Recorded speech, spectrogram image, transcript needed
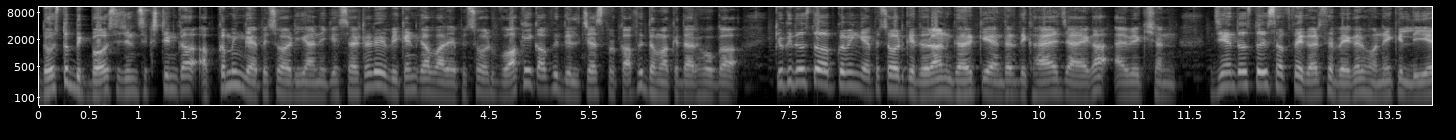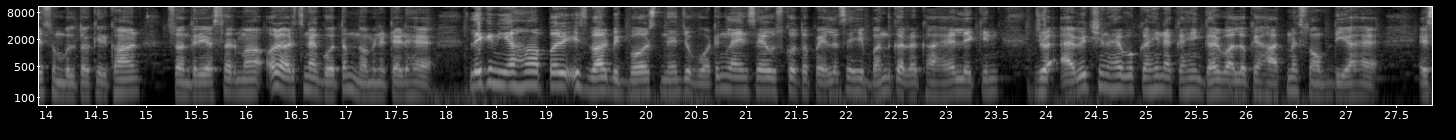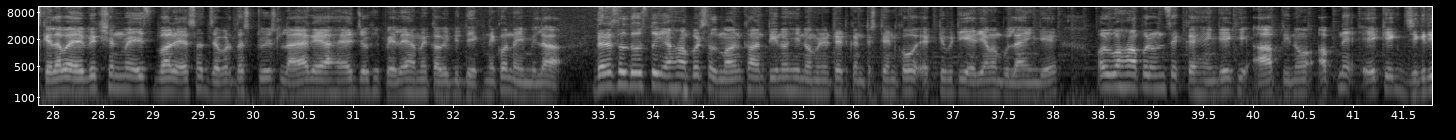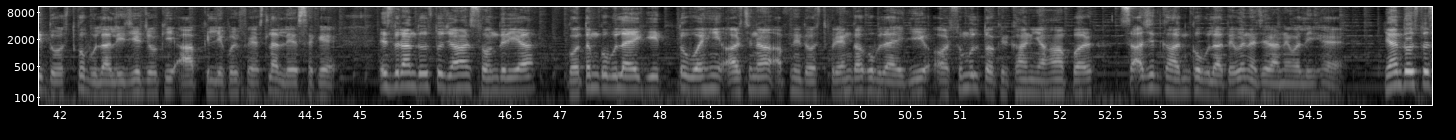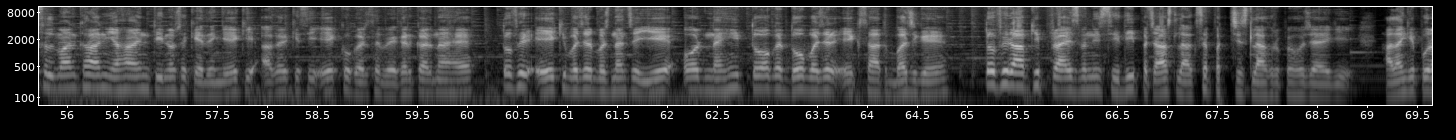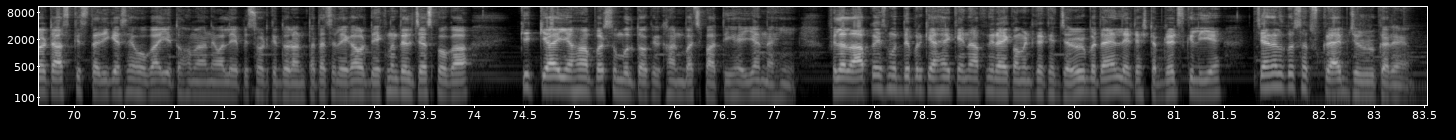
दोस्तों big boss season 16 का upcoming episode यानी कि सैटरडे वीकेंड का वाला एपिसोड वाकई काफ़ी दिलचस्प और काफ़ी धमाकेदार होगा। क्योंकि दोस्तों अपकमिंग एपिसोड के दौरान घर के अंदर दिखाया जाएगा एविक्शन जी हाँ दोस्तों, इस हफ़्ते घर से बेघर होने के लिए सुम्बुल तोकिर खान, सौंदर्य शर्मा और अर्चना गौतम नॉमिनेटेड है। लेकिन यहाँ पर इस बार बिग बॉस ने जो वोटिंग लाइन्स है, उसको तो पहले से ही बंद कर रखा है, लेकिन जो एविक्शन है, वो कहीं ना कहीं घर वालों के हाथ में सौंप दिया है। इसके अलावा एविक्शन में इस बार ऐसा ज़बरदस्त ट्विस्ट लाया गया है, जो कि पहले हमें कभी भी देखने को नहीं मिला। दरअसल दोस्तों, यहाँ पर सलमान खान तीनों ही नॉमिनेटेड कंटेस्टेंट को एक्टिविटी एरिया में बुलाएँगे और वहाँ पर उनसे कहेंगे कि आप तीनों अपने एक एक जिगरी दोस्त को बुला लीजिए, जो कि आपके लिए कोई फैसला ले सके। इस दौरान दोस्तों, जहाँ सौंदर्या गौतम को बुलाएगी तो वहीं अर्चना अपने दोस्त प्रियंका को बुलाएगी और सुमुल तोकिर खान यहाँ पर साजिद खान को बुलाते हुए नज़र आने वाली है। यहाँ दोस्तों सलमान खान यहाँ इन तीनों से कह देंगे कि अगर किसी एक को घर से बेघर करना है तो फिर एक ही बजर बजना चाहिए और नहीं तो अगर दो बजर एक साथ बज गए तो फिर आपकी प्राइस मनी सीधी 50 लाख से 25 लाख रुपए हो जाएगी। हालाँकि पूरा टास्क किस तरीके से होगा, ये तो हमें आने वाले एपिसोड के दौरान पता चलेगा और देखना दिलचस्प होगा कि क्या यहाँ पर सुमुल तोकिर खान बच पाती है या नहीं। फ़िलहाल आपका इस मुद्दे पर क्या है कहना, अपनी राय कमेंट करके ज़रूर बताएँ। लेटेस्ट अपडेट्स के लिए चैनल को सब्सक्राइब ज़रूर करें।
